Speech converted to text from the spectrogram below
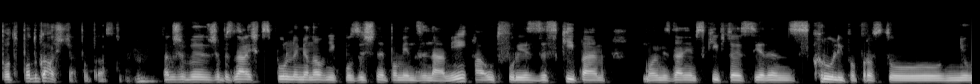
pod, pod gościa po prostu. Mhm. Tak, żeby, żeby znaleźć wspólny mianownik muzyczny pomiędzy nami, a utwór jest ze Skipem. Moim zdaniem Skip to jest jeden z króli po prostu new,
